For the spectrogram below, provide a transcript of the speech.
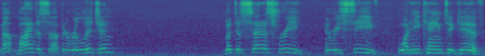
not bind us up in religion, but to set us free and receive what he came to give.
